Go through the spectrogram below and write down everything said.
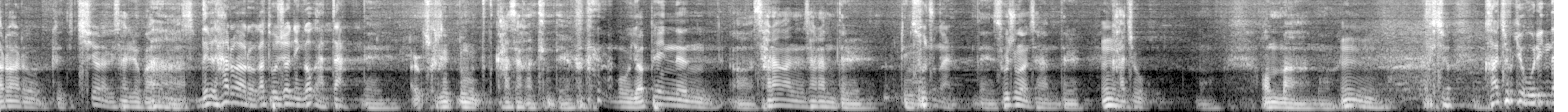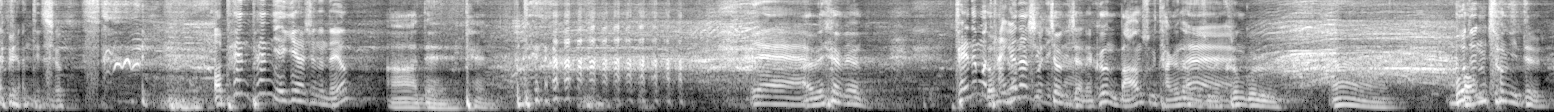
하루하루 치열하게 살려고 하는 것 아, 같습니다. 늘 하루하루가 도전인 것 같다. 네, 어, 그래 너무 가사 같은데요. 뭐 옆에 있는 어, 사랑하는 사람들 소중한. 네 소중한 사람들 음. 가족 뭐 엄마 뭐 그렇죠. 가족이 올인나면 안 되죠. 어, 팬, 팬 얘기하시는데요? 아, 네, 팬. 예. 아, 왜냐면 팬은 뭐 당연한 형식적이잖아요. 그건 마음속에 당연한 네. 거죠. 그런 거를 거니까. 모든 멍청이들.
